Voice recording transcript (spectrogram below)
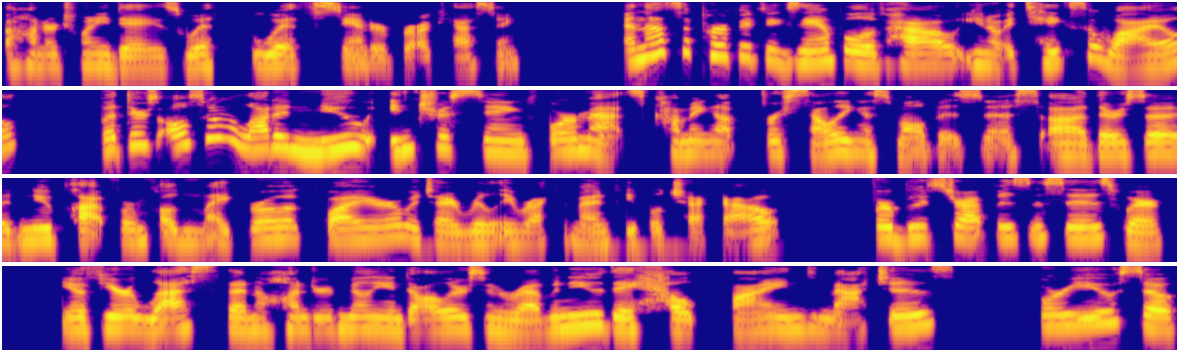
120 days with with standard broadcasting. And that's a perfect example of how you know it takes a while but there's also a lot of new interesting formats coming up for selling a small business. Uh, there's a new platform called MicroAcquire which i really recommend people check out for bootstrap businesses where you know if you're less than $100 million in revenue they help find matches for you. So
